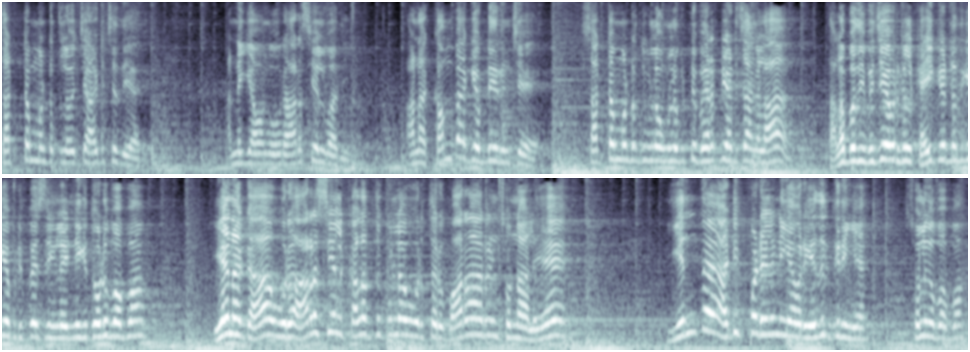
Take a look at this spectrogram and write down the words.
சட்டமன்றத்தில் வச்சு அடிச்சது யாரு? அன்னைக்கு அவங்க ஒரு அரசியல்வாதி. ஆனால் கம்பேக் எப்படி இருந்துச்சு? சட்டமன்றத்துக்குள்ள உங்களை விட்டு விரட்டி அடிச்சாங்களா? தளபதி விஜய் அவர்கள் கை கட்டினதுக்கே இப்படி பேசுறீங்களா இன்னைக்கு தொடு பார்ப்போம். ஏன்னாக்கா ஒரு அரசியல் களத்துக்குள்ள ஒருத்தர் வராருன்னு சொன்னாலே எந்த அடிப்படையில் நீங்க அவர் எதிர்க்கிறீங்க? சொல்லுங்க பார்ப்போம்.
